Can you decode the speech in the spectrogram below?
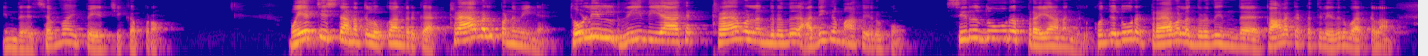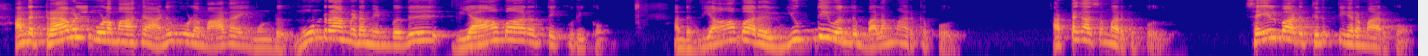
இந்த செவ்வாய் பயிற்சிக்கு அப்புறம். முயற்சி ஸ்தானத்தில் உட்கார்ந்துருக்கார். ட்ராவல் பண்ணுவீங்க. தொழில் ரீதியாக ட்ராவலுங்கிறது அதிகமாக இருக்கும். சிறு தூர பிரயாணங்கள் கொஞ்ச தூர ட்ராவலுங்கிறது இந்த காலகட்டத்தில் எதிர்பார்க்கலாம். அந்த டிராவல் மூலமாக அனுகூலம் ஆதாயம் உண்டு. மூன்றாம் இடம் என்பது வியாபாரத்தை குறிக்கும். அந்த வியாபார யுக்தி வந்து பலமாக இருக்க போகுது. அட்டகாசமாக இருக்க போகுது. செயல்பாடு திருப்திகரமாக இருக்கும்.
